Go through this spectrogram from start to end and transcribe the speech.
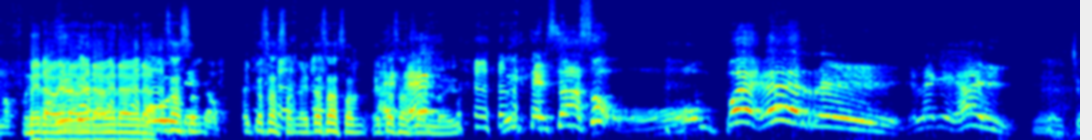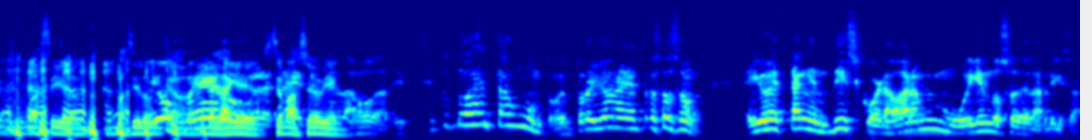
nos Mira, mira, mira, mira, mira. Uy, son, top. estas sazón, estas sazón, Eh, sazón. lo- Mr. Sasso, un PR. ¿Qué es la que hay? Un un Dios mío, verdad que pero se paseó bien. la joda. Si, si estos dos están juntos, entró Jonas y entró Sazón, ellos están en Discord ahora mismo muriéndose de la risa.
